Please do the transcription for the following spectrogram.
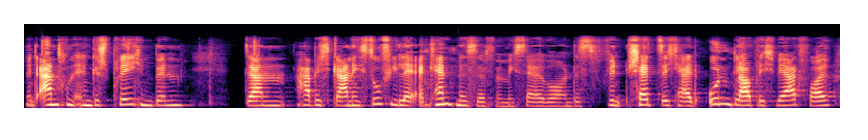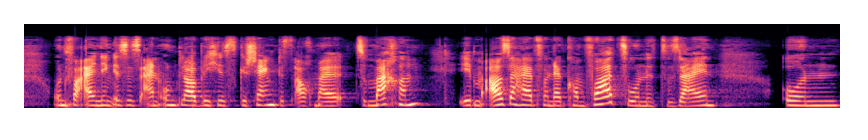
mit anderen in Gesprächen bin, dann habe ich gar nicht so viele Erkenntnisse für mich selber und das find, schätze ich halt unglaublich wertvoll und vor allen Dingen ist es ein unglaubliches Geschenk, das auch mal zu machen, eben außerhalb von der Komfortzone zu sein und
